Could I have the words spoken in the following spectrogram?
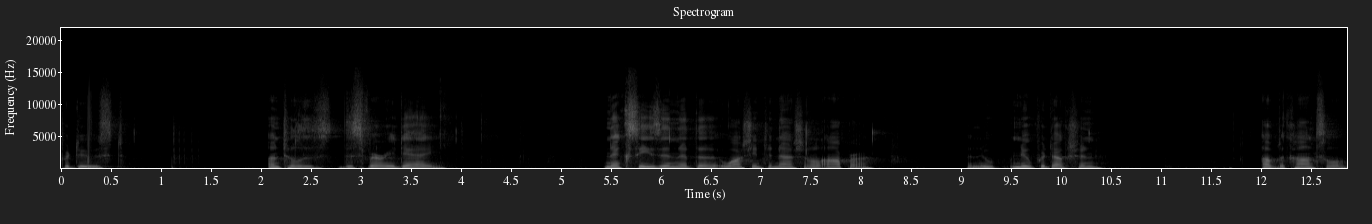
produced until this, this very day. Next season at the Washington National Opera, a new, new production of the Consul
